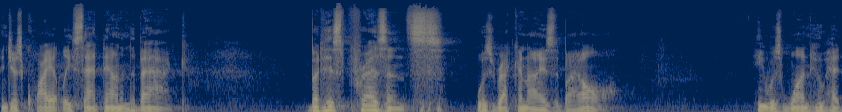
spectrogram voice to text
and just quietly sat down in the back. But his presence was recognized by all. He was one who had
